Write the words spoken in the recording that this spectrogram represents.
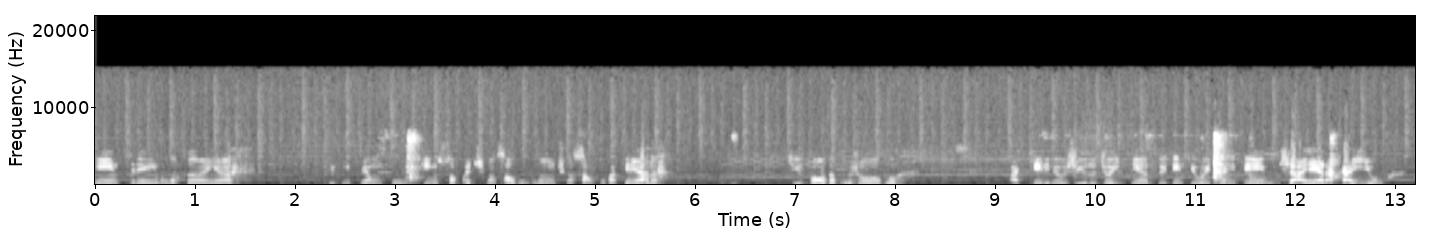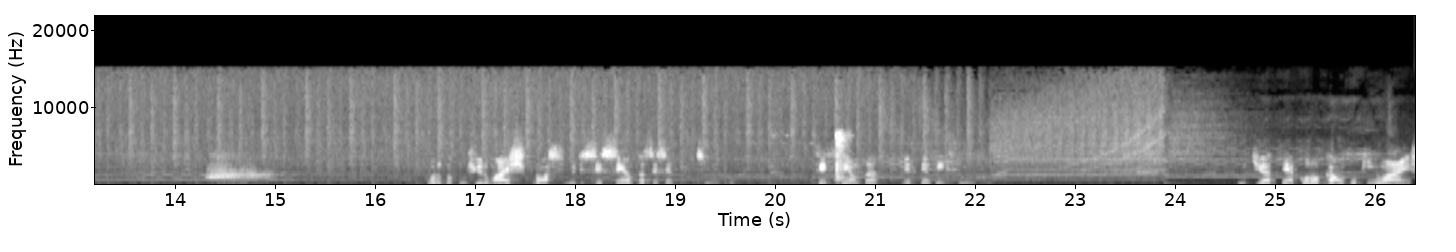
entrei em montanha, fico em pé um pouquinho só para descansar o bumbum, descansar um pouco a perna. De volta para o jogo. Aquele meu giro de 80, 88 RPM já era, caiu. Agora eu tô com um giro mais próximo de 60, 65. 60, 65. Podia até colocar um pouquinho mais.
